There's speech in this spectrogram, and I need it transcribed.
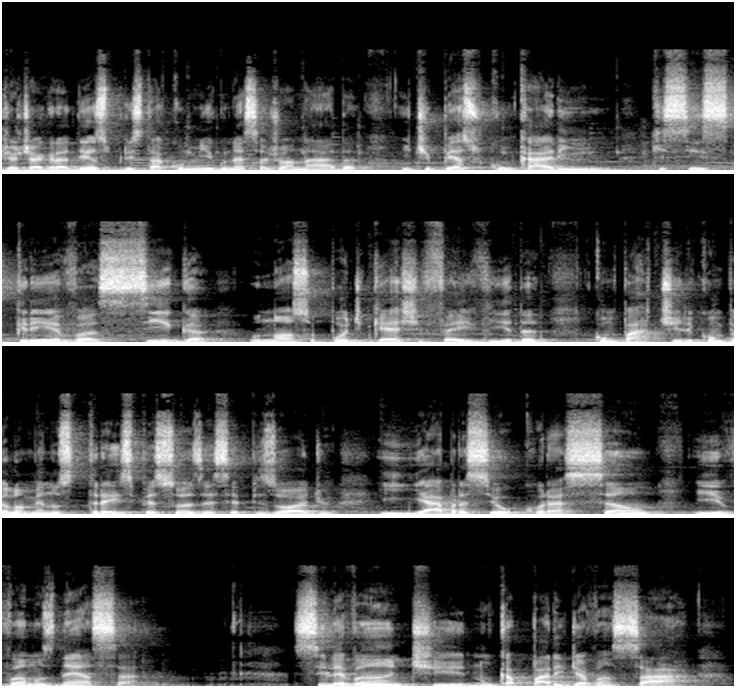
Já te agradeço por estar comigo nessa jornada e te peço com carinho que se inscreva, siga o nosso podcast Fé e Vida, compartilhe com pelo menos três pessoas esse episódio e abra seu coração e vamos nessa! Se levante, nunca pare de avançar.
